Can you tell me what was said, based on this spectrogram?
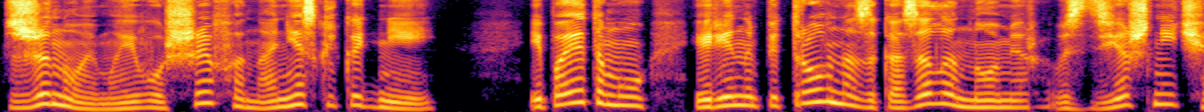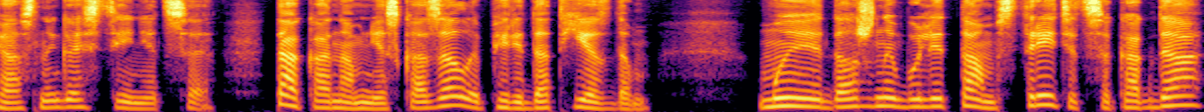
с женой моего шефа, на несколько дней. И поэтому Ирина Петровна заказала номер в здешней частной гостинице. Так она мне сказала перед отъездом. Мы должны были там встретиться, когда...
